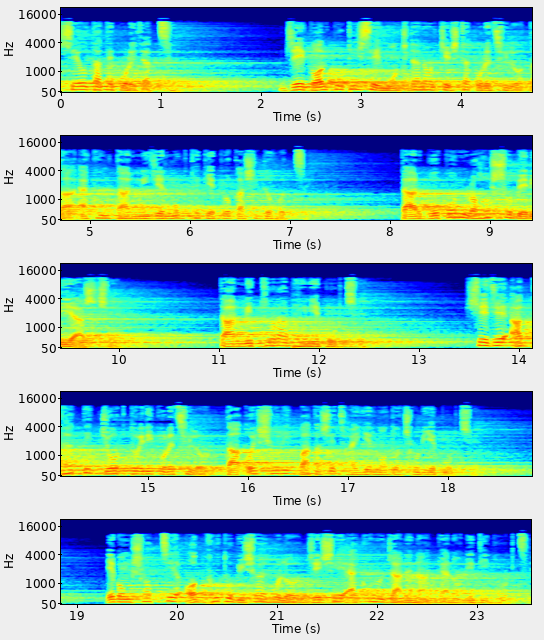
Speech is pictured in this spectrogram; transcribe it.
সেও তাতে পড়ে যাচ্ছে। যে গল্পটি সে মোচড়ানোর চেষ্টা করেছিল তা এখন তার নিজের মুখ থেকে প্রকাশিত হচ্ছে। তার গোপন রহস্য বেরিয়ে আসছে। তার মিত্ররা ভেঙে পড়ছে। সে যে আধ্যাত্মিক জোট তৈরি করেছিল তা ঐশ্বরিক বাতাসে ছাইয়ের মতো ছড়িয়ে পড়ছে। এবং সবচেয়ে অদ্ভুত বিষয় হল যে সে এখনও জানে না কেন এটি ঘটছে।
